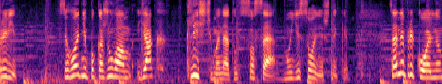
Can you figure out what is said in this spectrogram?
Привіт! Сьогодні покажу вам, як кліщ мене тут сосе, мої соняшники. Це не прикольно,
